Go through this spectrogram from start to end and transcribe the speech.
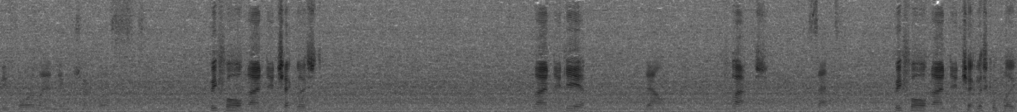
Before landing checklist. Before landing checklist. Landing gear. Down. Flaps. Set. Before landing checklist complete.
